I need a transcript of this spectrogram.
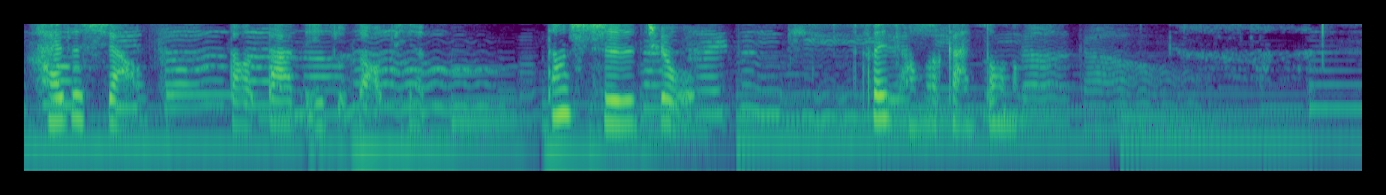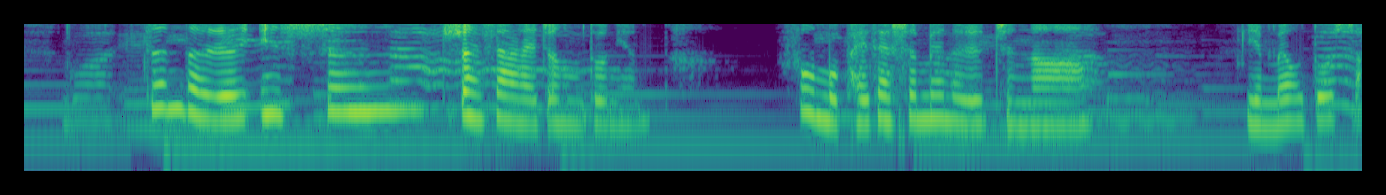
孩子小到大的一组照片，当时就非常的感动了。真的，人一生算下来就那么多年，父母陪在身边的日子呢，也没有多少。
